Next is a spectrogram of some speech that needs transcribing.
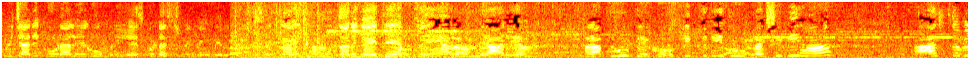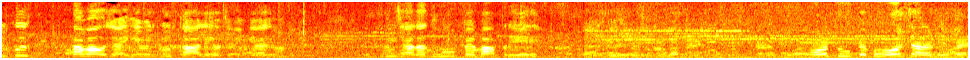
बेचारी कूड़ा लिए घूम रही है, इसको डस्टबिन नहीं मिल रहा। तो गाइस हम उतर गए थे अपने और हम जा रहे हैं। और आप धूप देखो, कितनी धूप है, शिवी हाँ? आज तो बिल्कुल तवा हो जाएँगे, बिल्कुल काले हो जाएँगे आज हम। इतनी ज़्यादा धूप है, बाप रे। बहुत धूप है, बहुत ज़्यादा धूप है।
